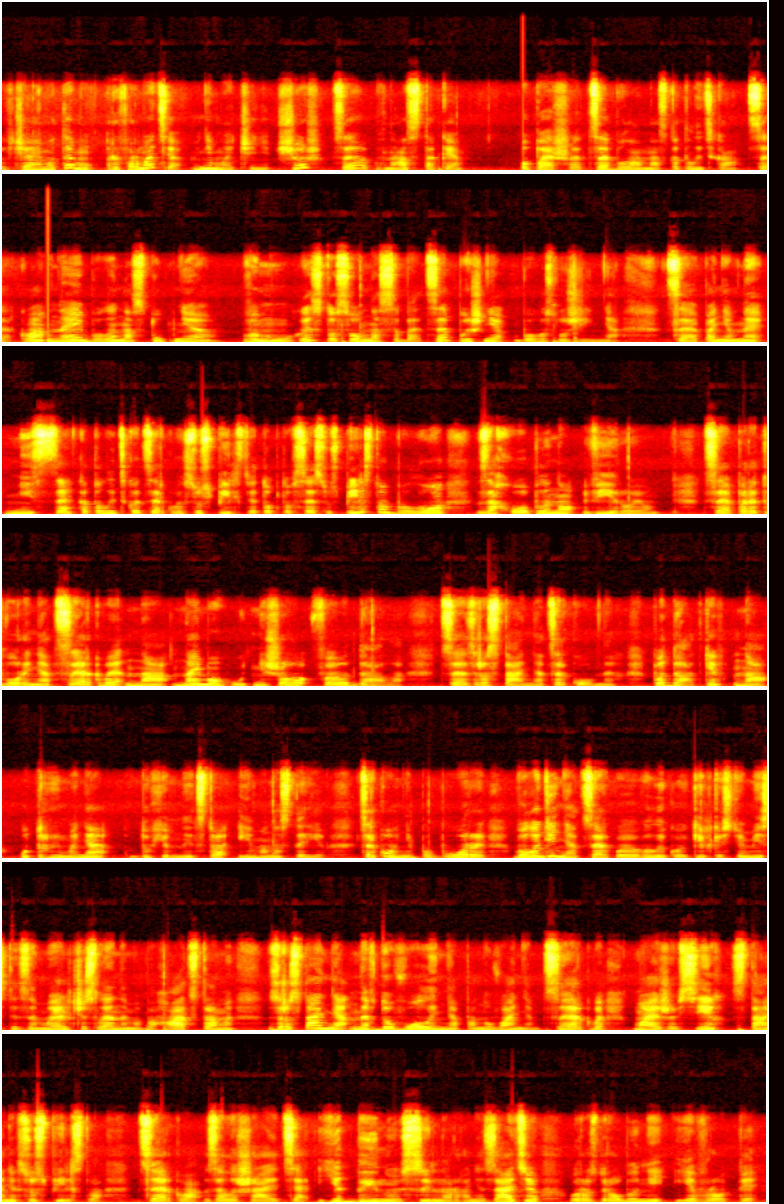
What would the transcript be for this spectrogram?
Вивчаємо тему реформація в Німеччині. Що ж це в нас таке? По-перше, це була в нас католицька церква. В неї були наступні вимоги стосовно себе: це пишні богослужіння, це панівне місце католицької церкви в суспільстві. Тобто, все суспільство було захоплено вірою. Це перетворення церкви на наймогутнішого феодала, це зростання церковних податків на утримання духовництва і монастирів, церковні побори, володіння церквою великою кількістю міст і земель, численними багатствами, зростання невдоволення пануванням церкви майже всіх станів суспільства. Церква залишається єдиною сильною організацією у роздробленій Європі.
